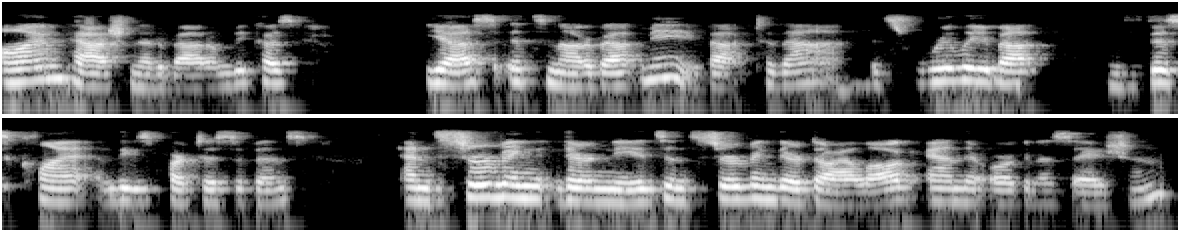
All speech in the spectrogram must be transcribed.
I'm passionate about them. Because yes, it's not about me. Back to that, it's really about this client and these participants and serving their needs and serving their dialogue and their organization.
